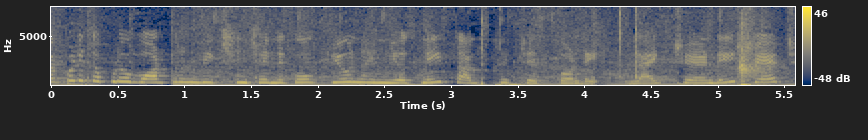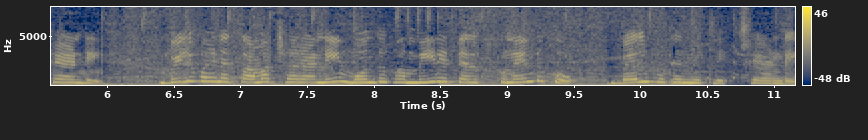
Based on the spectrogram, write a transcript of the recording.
ఎప్పటికప్పుడు వార్తలను వీక్షించేందుకు క్యూ నైన్ న్యూస్ని సబ్స్క్రైబ్ చేసుకోండి. లైక్ చేయండి షేర్ చేయండి. విలువైన సమాచారాన్ని ముందుగా మీరే తెలుసుకునేందుకు బెల్ బటన్ని క్లిక్ చేయండి.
